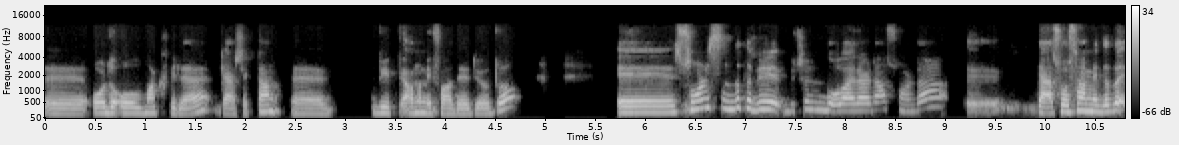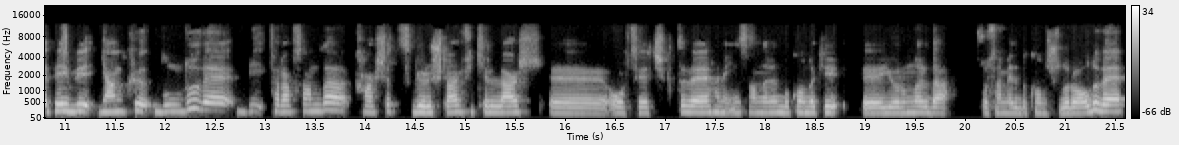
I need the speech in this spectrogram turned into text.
e, orada olmak bile gerçekten e, büyük bir anlam ifade ediyordu. E, sonrasında tabii bütün bu olaylardan sonra e, yani sosyal medyada epey bir yankı buldu ve bir taraftan da karşıt görüşler, fikirler e, ortaya çıktı ve hani insanların bu konudaki e, yorumları da sosyal medyada konuşulur oldu ve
